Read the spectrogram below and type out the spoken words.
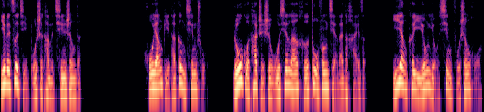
因为自己不是他们亲生的。胡杨比他更清楚，如果他只是吴新兰和杜峰捡来的孩子，一样可以拥有幸福生活。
